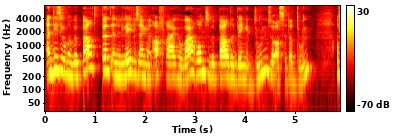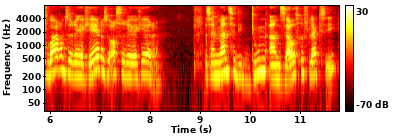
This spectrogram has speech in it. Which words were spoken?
en die zich op een bepaald punt in hun leven zijn gaan afvragen waarom ze bepaalde dingen doen zoals ze dat doen, of waarom ze reageren zoals ze reageren. Het zijn mensen die doen aan zelfreflectie,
